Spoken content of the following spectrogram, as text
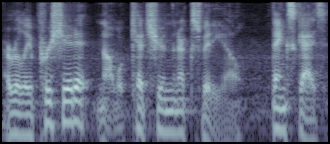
I really appreciate it, and I will catch you in the next video. Thanks, guys.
